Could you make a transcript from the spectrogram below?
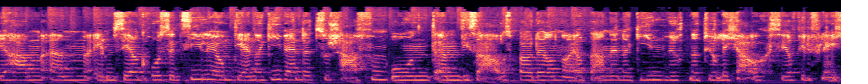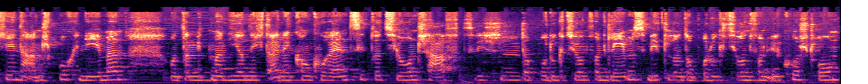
Wir haben ähm, eben sehr große Ziele, um die Energiewende zu schaffen. Und ähm, dieser Ausbau der erneuerbaren Energien wird natürlich auch sehr viel Fläche in Anspruch nehmen. Und damit man hier nicht eine Konkurrenzsituation schafft zwischen der Produktion von Lebensmitteln und der Produktion von Ökostrom,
